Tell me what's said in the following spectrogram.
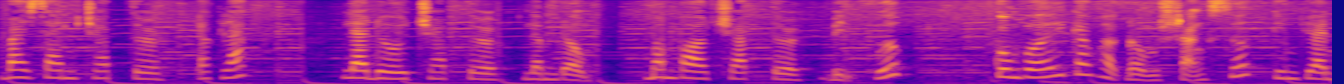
Bazan Chapter Đắk Lắk, Lado Chapter Lâm Đồng, Bombo Chapter Bình Phước. Cùng với các hoạt động sản xuất kinh doanh,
